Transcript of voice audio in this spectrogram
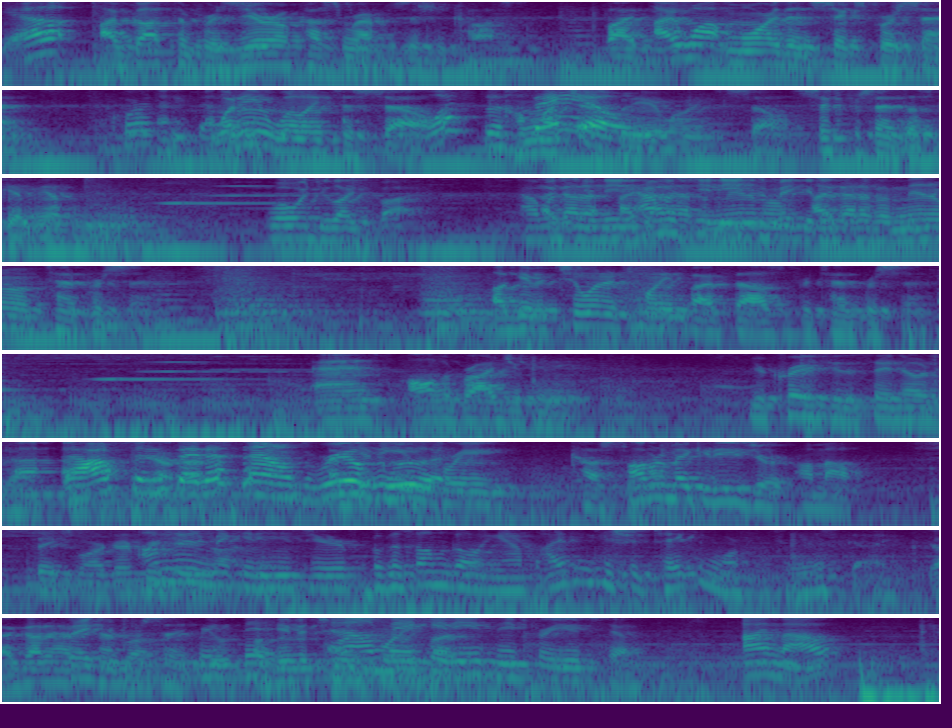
Yep. I've got them for zero customer acquisition cost. But I want more than 6%. Of course he does. What are you willing to sell? What's the How much equity are you willing to sell? 6% doesn't get me up in the morning. What would you like to buy? How much do you need? I How gotta much have you a need to minimum- make it? I gotta have a minimum of 10%. I'll give it 225000 for 10%. And all the brides you can eat. You're crazy to say no to that. I was finna Yeah, say that sounds real I'm giving you good. free customers. I'm gonna make it easier. I'm out. Thanks, Mark. I I'm going to make it easier because I'm going out. I think you should take an offer from this guy. Yeah, I gotta have Thank 10%. Pretty You'll- I'll give it And I'll make it easy for you too. I'm out,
